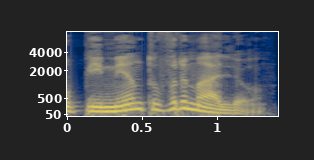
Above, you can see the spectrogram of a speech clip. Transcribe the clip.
o pimento vermelho.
